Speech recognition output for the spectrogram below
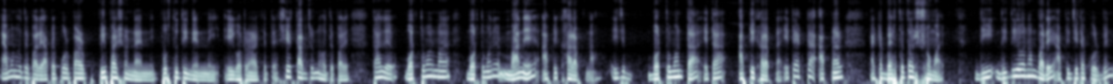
এমন হতে পারে, আপনি প্রপার প্রিপারেশন নেননি, প্রস্তুতি নেননি এই ঘটনার ক্ষেত্রে, সে তার জন্য হতে পারে। তাহলে বর্তমান বর্তমানে মানে আপনি খারাপ না। এই যে বর্তমানটা, এটা আপনি খারাপ না। এটা একটা আপনার একটা ব্যর্থতার সময়। দ্বি- দ্বিতীয় নম্বরে আপনি যেটা করবেন,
